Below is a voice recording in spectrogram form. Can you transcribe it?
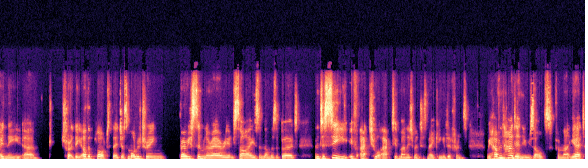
in the, uh, the other plot, they're just monitoring very similar area and size and numbers of birds and to see if actual active management is making a difference. We haven't had any results from that yet,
